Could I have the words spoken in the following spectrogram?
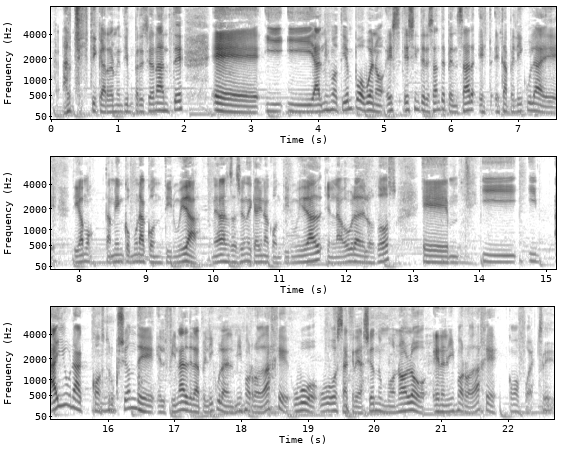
artística realmente impresionante. Eh, y, al mismo tiempo, bueno, es, es interesante pensar esta, película, eh, digamos, también como una continuidad. Me da la sensación de que hay una continuidad en la obra de los dos. Eh, y, hay una construcción del final de la película en el mismo rodaje. ¿Hubo, ¿Hubo esa creación de un monólogo en el mismo rodaje? ¿Cómo fue? Sí.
